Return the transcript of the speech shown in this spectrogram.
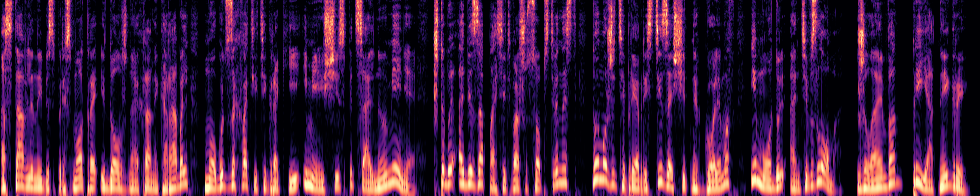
Оставленный без присмотра и должной охраны корабль могут захватить игроки, имеющие специальные умения. Чтобы обезопасить вашу собственность, вы можете приобрести защитных големов и модуль антивзлома. желаем вам приятной игры».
